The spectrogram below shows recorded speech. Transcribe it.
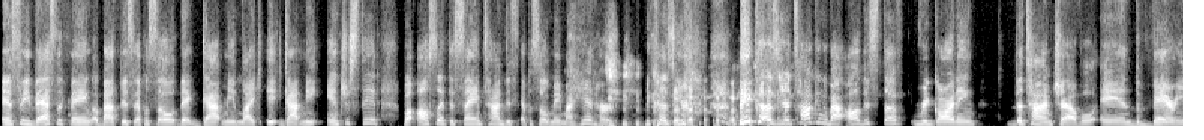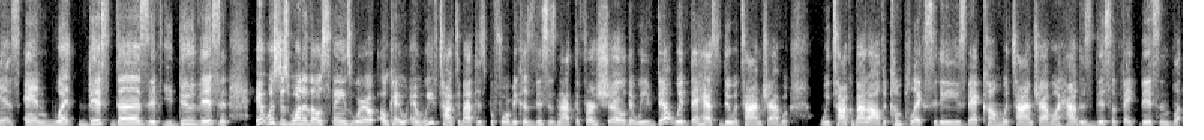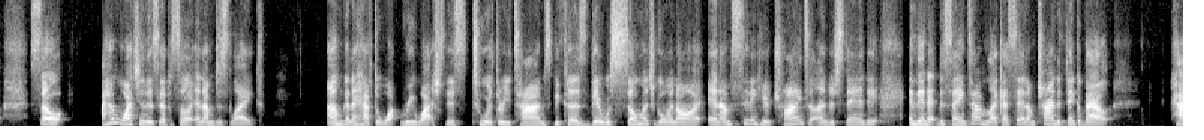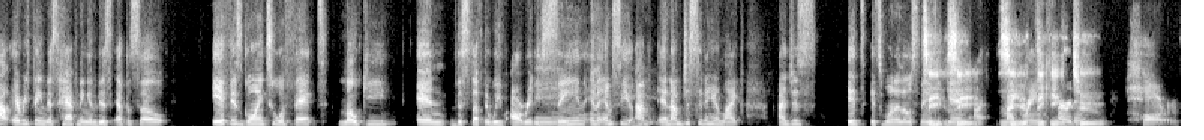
and see, that's the thing about this episode that got me like it got me interested, but also at the same time, this episode made my head hurt because you're because you're talking about all this stuff regarding the time travel and the variance and what this does if you do this and it was just one of those things where okay and we've talked about this before because this is not the first show that we've dealt with that has to do with time travel we talk about all the complexities that come with time travel and how does this affect this and blah. so I'm watching this episode and I'm just like, I'm gonna have to wa- rewatch this two or three times because there was so much going on, and I'm sitting here trying to understand it. And then at the same time, like I said, I'm trying to think about how everything that's happening in this episode, if it's going to affect Loki and the stuff that we've already mm. seen in the MCU. I'm and I'm just sitting here like, I just it's it's one of those things see, again. See, I, my see, you're thinking hurting. too hard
